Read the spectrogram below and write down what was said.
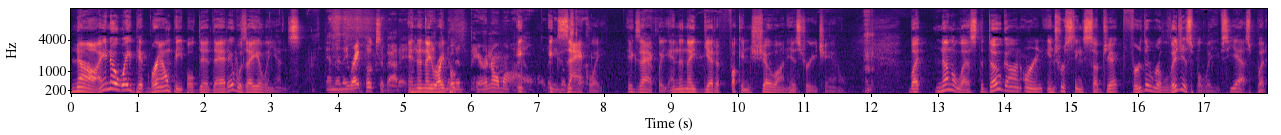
"No, ain't no way brown people did that. It was aliens." And then they write books about it. And then they write books. in the paranormal aisle. Of exactly, exactly. And then they get a fucking show on History Channel. But nonetheless, the Dogon are an interesting subject for their religious beliefs, yes. But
